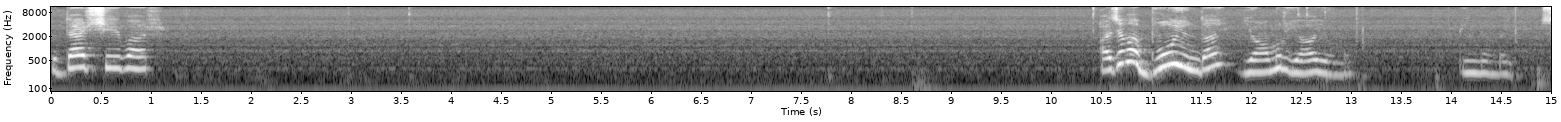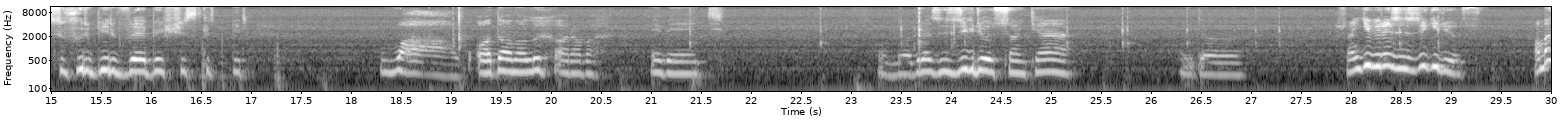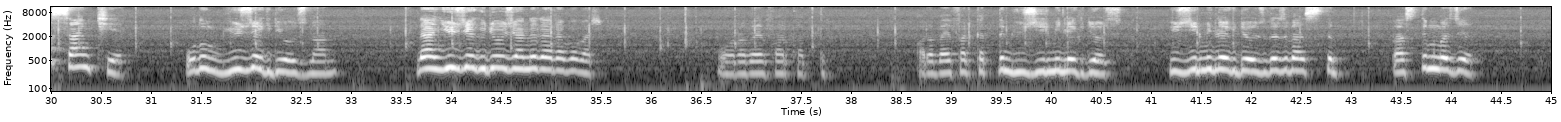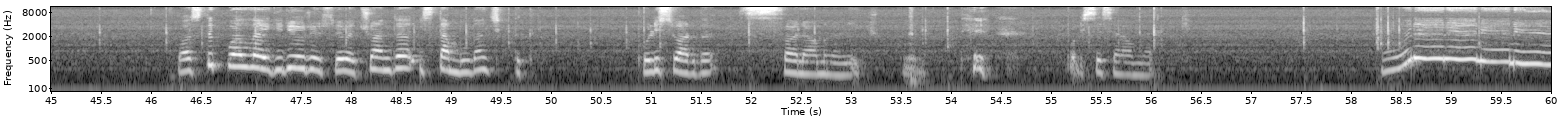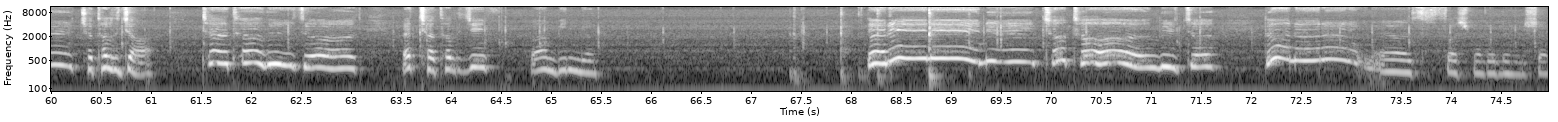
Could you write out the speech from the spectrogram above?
Burada her şey var. Acaba bu oyunda yağmur yağıyor mu? Bilmiyorum ben. 01 V 541. Wow, Adanalı araba. Evet. Allah biraz hızlı gidiyoruz sanki ha. Hayda. Sanki biraz hızlı gidiyoruz. Ama sanki. Oğlum yüze gidiyoruz lan. Lan yüze gidiyoruz yanında da araba var. O arabaya fark attım. Arabaya fark attım 120 ile gidiyoruz. 120 ile gidiyoruz gazı bastım. Bastım gazı. Bastık vallahi gidiyoruz. Evet şu anda İstanbul'dan çıktık. Polis vardı. Selamun aleyküm. Polise selamlar. Çatalıca. Çatalıca. Ben Çatalıca'yı falan bilmiyorum. Çatalıca. Ee, saçmaladım bir şey.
